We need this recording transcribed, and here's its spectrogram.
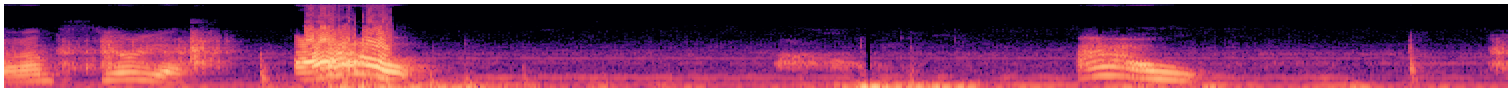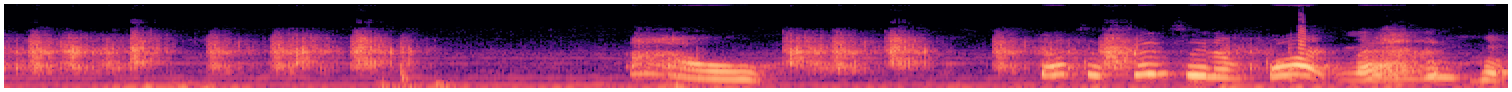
And I'm serious. Ow! Ow! That's a sensitive part, man. Nicola. Who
